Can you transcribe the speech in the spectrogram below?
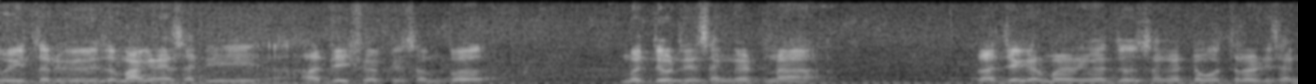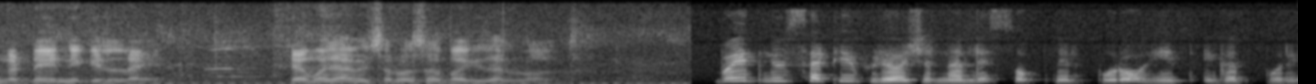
व इतर विविध मागण्यासाठी हा देशव्यापी संप मध्यवर्ती संघटना राज्य कर्मचारी मध्यवर्ती संघटना व संघटना यांनी केलेला आहे. त्यामध्ये आम्ही सर्व सहभागी झालेलो आहोत. वेद न्यूजसाठी व्हिडिओ जर्नलिस्ट स्वप्नील पुरोहित इगतपुरी.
